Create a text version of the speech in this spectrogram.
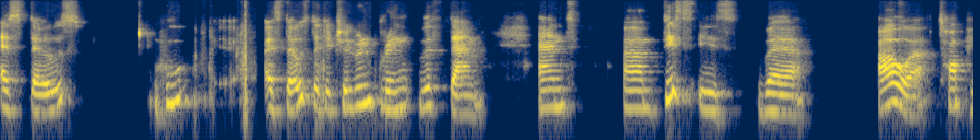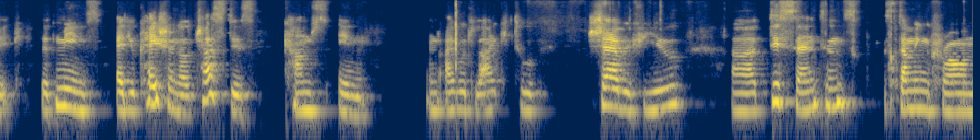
as those who, as those that the children bring with them. And um, this is where our topic, that means educational justice, comes in. And I would like to share with you uh, this sentence stemming from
